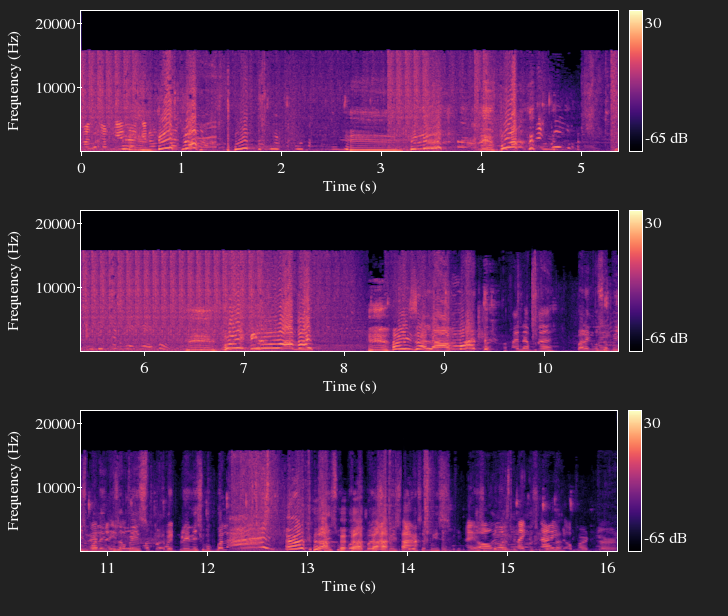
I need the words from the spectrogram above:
Ang kakira, ginawa. Uy, tiruhan! Ay, salamat! Na pa. Balik mo sa base, balik mo sa base. Replenish mo bala. Ay! Replenish mo bala, balik sa base, balik sa base. I almost like died over there.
